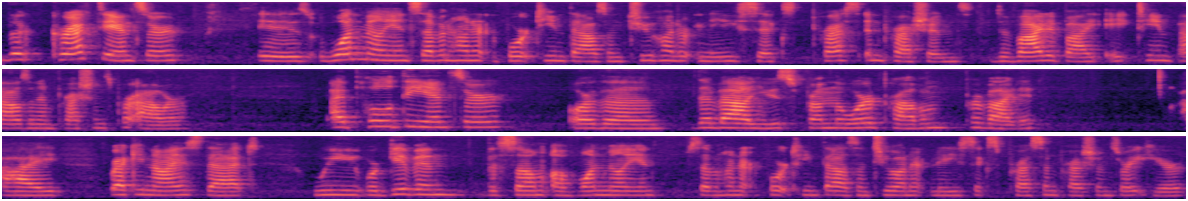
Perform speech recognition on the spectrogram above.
The correct answer is 1,714,286 press impressions divided by 18,000 impressions per hour. I pulled the answer or the, the values from the word problem provided. I recognize that we were given the sum of 1,714,286 press impressions right here.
